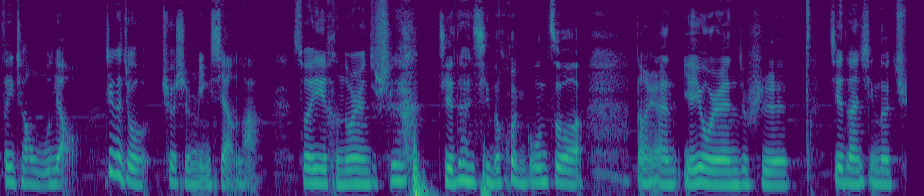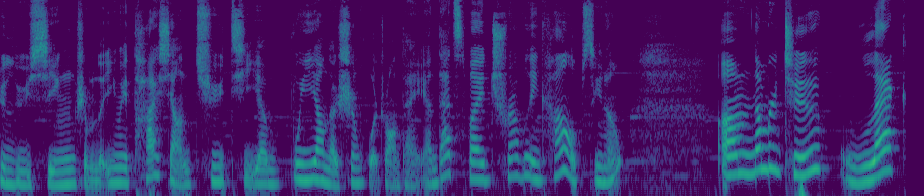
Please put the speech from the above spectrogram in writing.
非常无聊。这个就确实明显了，所以很多人就是阶段性的换工作，当然也有人就是阶段性的去旅行什么的，因为他想去体验不一样的生活状态。And that's why traveling helps, you know. Um, number two, lack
